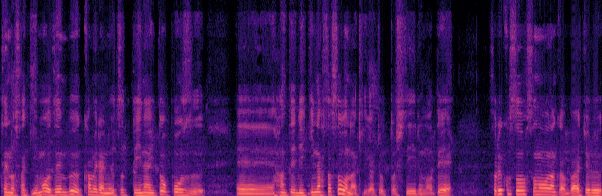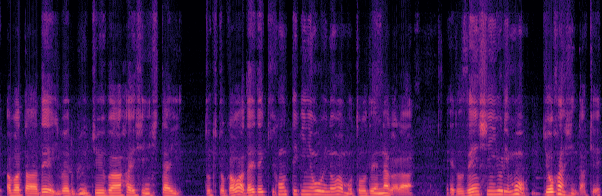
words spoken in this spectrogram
手の先も全部カメラに映っていないとポーズ、えー判定できなさそうな気がちょっとしているのでそれこそそのなんかバーチャルアバターでいわゆる VTuber 配信したい時とかはだいたい基本的に多いのはもう当然ながら、えー、と全身よりも上半身だけ、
